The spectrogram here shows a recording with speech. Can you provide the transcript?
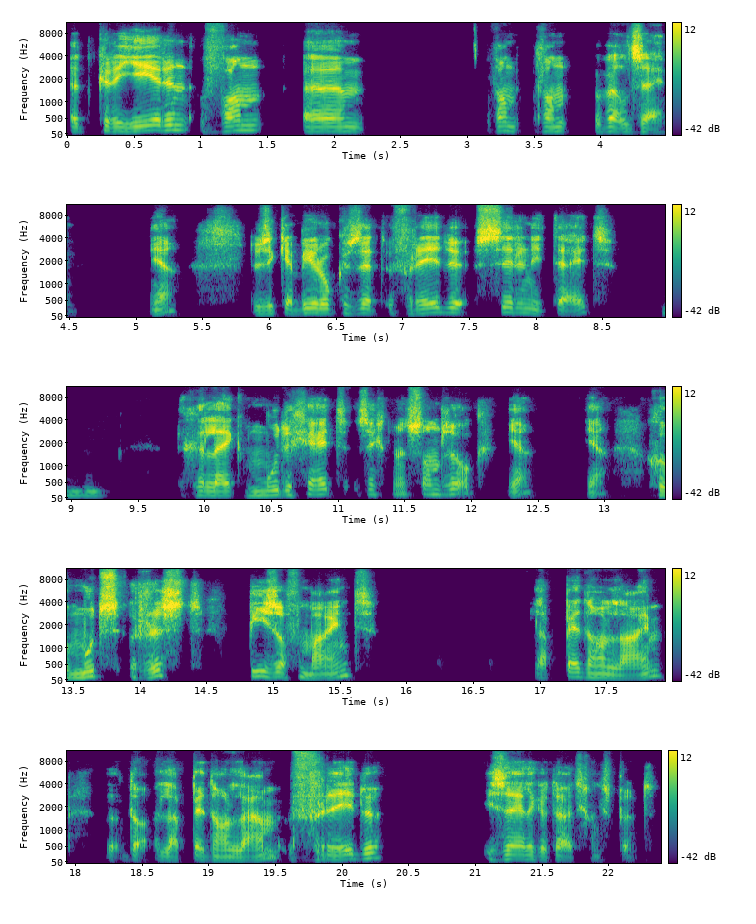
het creëren van, um, van, van welzijn. Ja? Dus ik heb hier ook gezet vrede, sereniteit, mm-hmm. gelijkmoedigheid, zegt men soms ook. Ja? Ja? Gemoedsrust, peace of mind, la paix dans l'âme, la paix dans l'âme, vrede, is eigenlijk het uitgangspunt.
